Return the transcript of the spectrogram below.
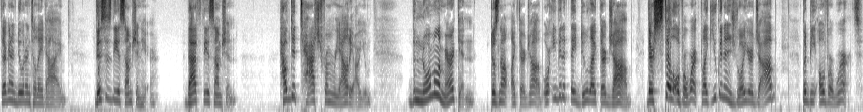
they're going to do it until they die. This is the assumption here. That's the assumption. How detached from reality are you? The normal American does not like their job, or even if they do like their job, they're still overworked. Like you can enjoy your job, but be overworked.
